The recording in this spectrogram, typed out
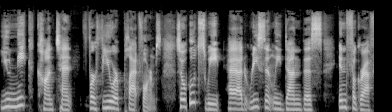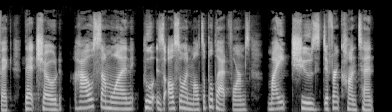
unique content for fewer platforms. So Hootsuite had recently done this infographic that showed how someone who is also on multiple platforms might choose different content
